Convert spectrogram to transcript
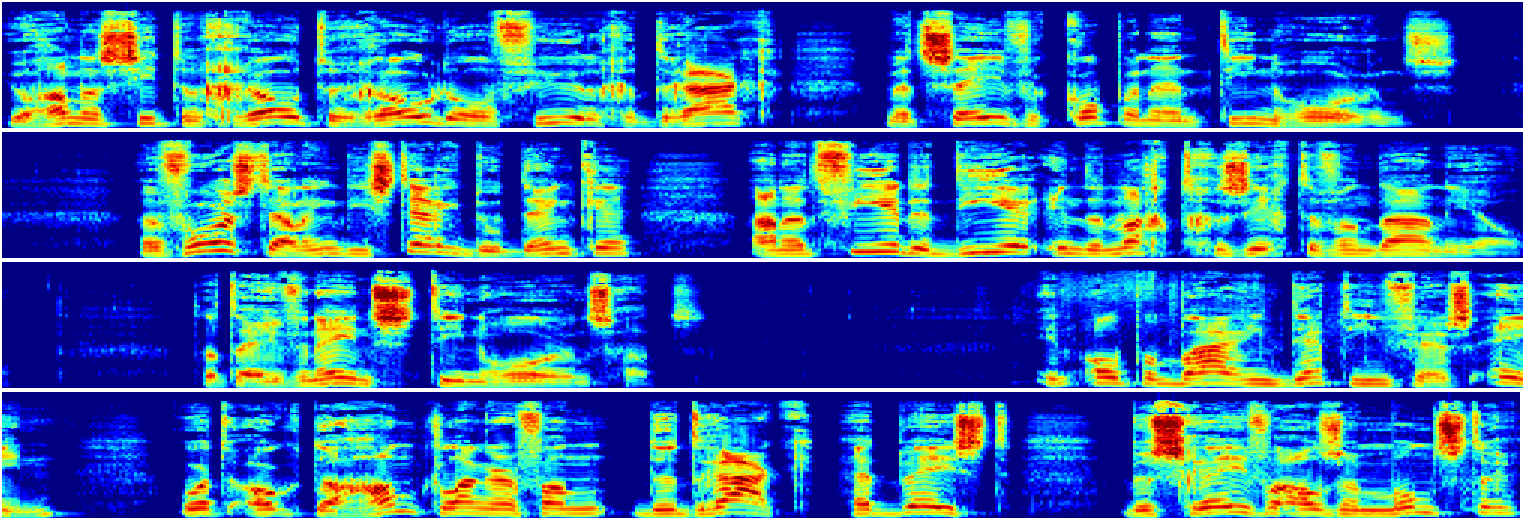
Johannes ziet een grote rode of vurige draak met zeven koppen en tien horens. Een voorstelling die sterk doet denken aan het vierde dier in de nachtgezichten van Daniel, dat eveneens tien horens had. In Openbaring 13, vers 1 wordt ook de handlanger van de draak, het beest, beschreven als een monster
